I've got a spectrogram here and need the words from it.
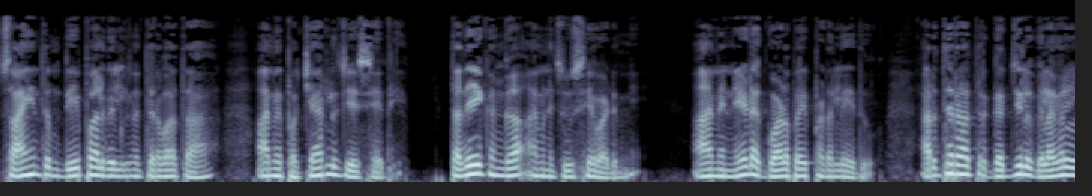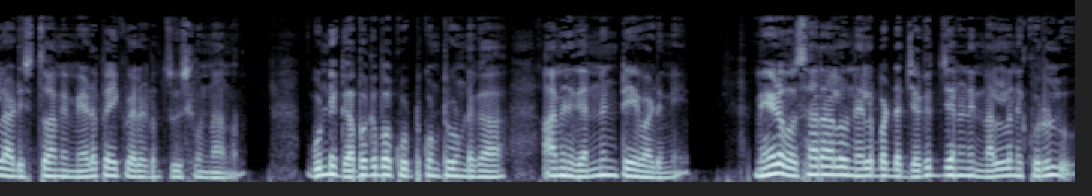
సాయంత్రం దీపాలు వెలిగిన తర్వాత ఆమె పచారులు చేసేది. తదేకంగా ఆమెను చూసేవాడిని. ఆమె నీడ గోడపై పడలేదు. అర్ధరాత్రి గజ్జలు గలగలలాడిస్తూ ఆమె మేడపైకి వెళ్ళడం చూసి ఉన్నాను. గుండె గబగబా కొట్టుకుంటూ ఉండగా ఆమెను వెన్నంటేవాడిని మేడ వసారాలో నిలబడ్డ జగజ్జనని నల్లని కురులు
